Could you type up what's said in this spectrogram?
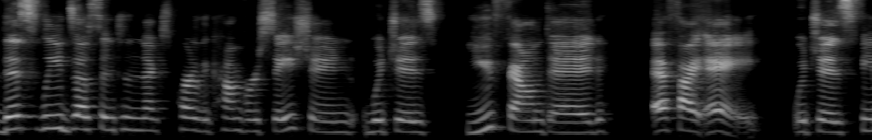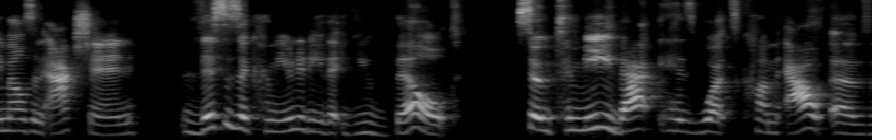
this leads us into the next part of the conversation, which is you founded FIA, which is Females in Action. This is a community that you built. So to me, that is what's come out of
